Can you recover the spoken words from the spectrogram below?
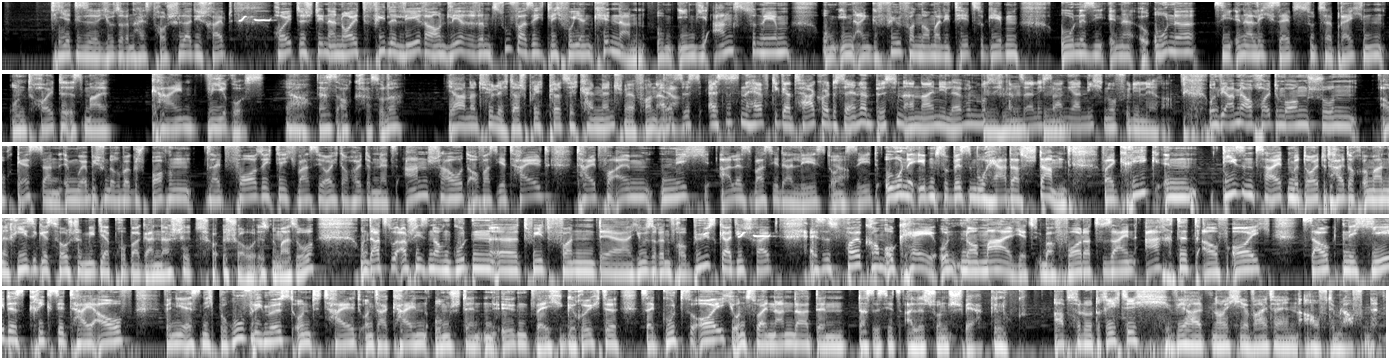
hier diese Userin heißt Frau Schiller, die schreibt, heute stehen erneut viele Lehrer und Lehrerinnen zuversichtlich vor ihren Kindern, um ihnen die Angst zu nehmen, um ihnen ein Gefühl von Normalität zu geben, ohne sie, inner, ohne sie innerlich selbst zu zerbrechen. Und heute ist mal kein Virus. Ja. Das ist auch krass, oder? Ja, natürlich, da spricht plötzlich kein Mensch mehr von. Aber ja. es, ist, es ist ein heftiger Tag heute. Es erinnert ein bisschen an 9-11, muss mhm. ich ganz ehrlich mhm. sagen. Ja, nicht nur für die Lehrer. Und wir haben ja auch heute Morgen schon auch gestern im Web schon darüber gesprochen. Seid vorsichtig, was ihr euch da heute im Netz anschaut, auch was ihr teilt. Teilt vor allem nicht alles, was ihr da lest und ja. seht, ohne eben zu wissen, woher das stammt. Weil Krieg in diesen Zeiten bedeutet halt auch immer eine riesige Social Media Propaganda Shit Show, ist nun mal so. Und dazu abschließend noch einen guten äh, Tweet von der Userin Frau Büsker, die schreibt, es ist vollkommen okay und normal, jetzt überfordert zu sein. Achtet auf euch, saugt nicht jedes Kriegsdetail auf, wenn ihr es nicht beruflich müsst und teilt unter keinen Umständen irgendwelche Gerüchte. Seid gut zu euch und zueinander, denn das ist jetzt alles schon schwer genug. Absolut richtig. Wir halten euch hier weiterhin auf dem Laufenden.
